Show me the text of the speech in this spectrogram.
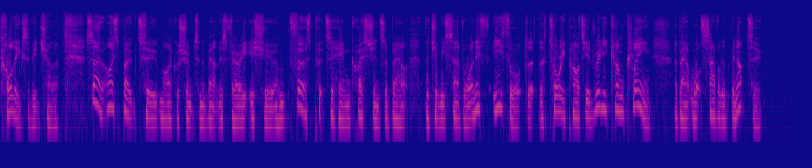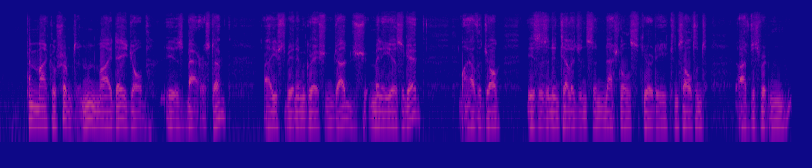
colleagues of each other. So I spoke to Michael Shrimpton about this very issue and first put to him questions about the Jimmy Savile and if he thought that the Tory party had really come clean about what Savile had been up to. I'm Michael Shrimpton. My day job is barrister. I used to be an immigration judge many years ago. My other job is as an intelligence and national security consultant. I've just written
